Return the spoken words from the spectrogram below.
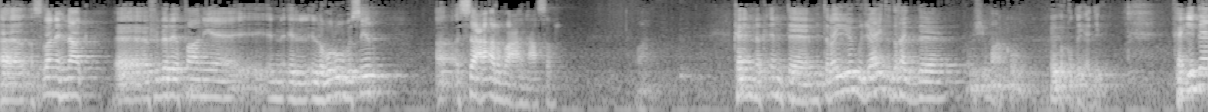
آه، أصلا هناك آه، في بريطانيا الغروب يصير آه، الساعة أربعة العصر. كأنك أنت متريق وجاي تتغدى. شيء ماكو. القضية دي. فإذا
